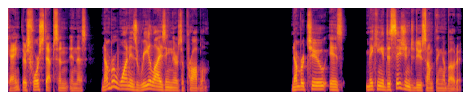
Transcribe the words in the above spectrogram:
Okay, there's four steps in in this. Number one is realizing there's a problem. Number two is making a decision to do something about it.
